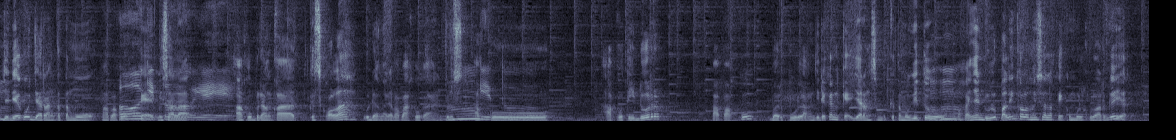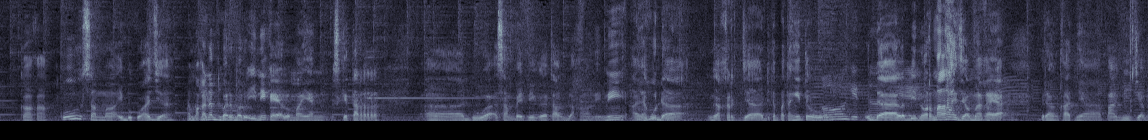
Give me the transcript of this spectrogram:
jadi aku jarang ketemu papaku oh kayak gitu misalnya iya, iya. aku berangkat ke sekolah udah nggak ada papaku kan terus Hmm, aku gitu. aku tidur papaku baru pulang jadi kan kayak jarang sempet ketemu gitu Hmm. makanya dulu paling kalau misalnya kayak kumpul keluarga ya kakakku sama ibuku aja nah Oh, makanya gitu. baru-baru ini kayak lumayan sekitar 2 sampai tiga tahun belakangan ini ayahku udah nggak kerja di tempat yang itu Hmm. oh gitu udah iya, lebih iya. normal lah jamnya kayak berangkatnya pagi jam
